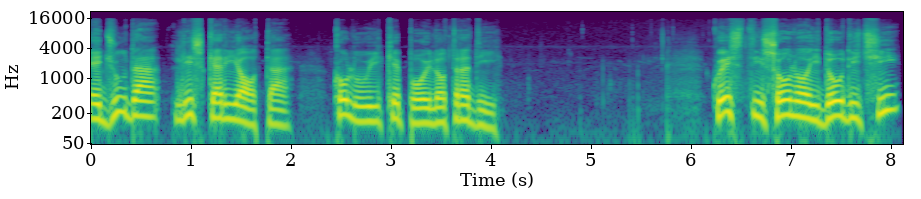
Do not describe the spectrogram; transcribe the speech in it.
e Giuda l'Iscariota, colui che poi lo tradì. Questi sono i dodici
